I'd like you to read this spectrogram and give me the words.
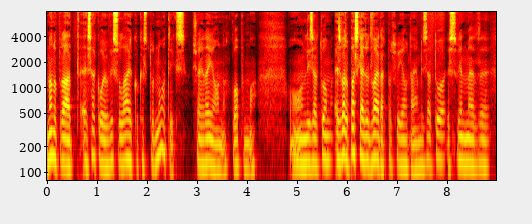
manuprāt, es sakoju visu laiku, kas tur notiks šajā rajonā kopumā. Un līdz ar to es varu paskaidrot vairāk par šo jautājumu. Līdz ar to es vienmēr eh,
